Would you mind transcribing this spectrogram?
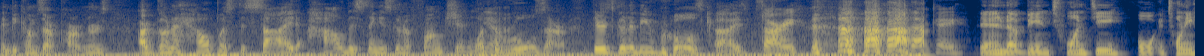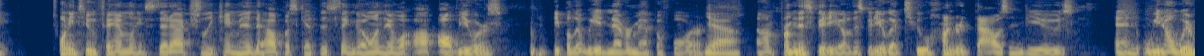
and becomes our partners, are going to help us decide how this thing is going to function, what the rules are. There's going to be rules, guys. Sorry. okay. They ended up being 24, 20, 22 families that actually came in to help us get this thing going. They were all all viewers, people that we had never met before. Yeah. Um, from this video, this video got 200,000 views. And, you know, we're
